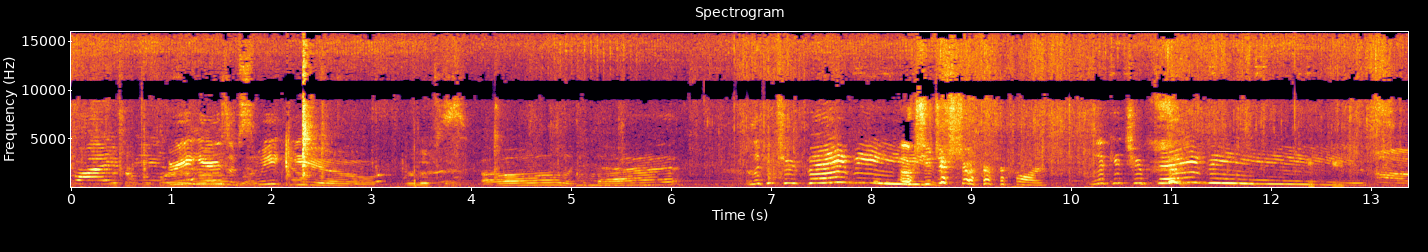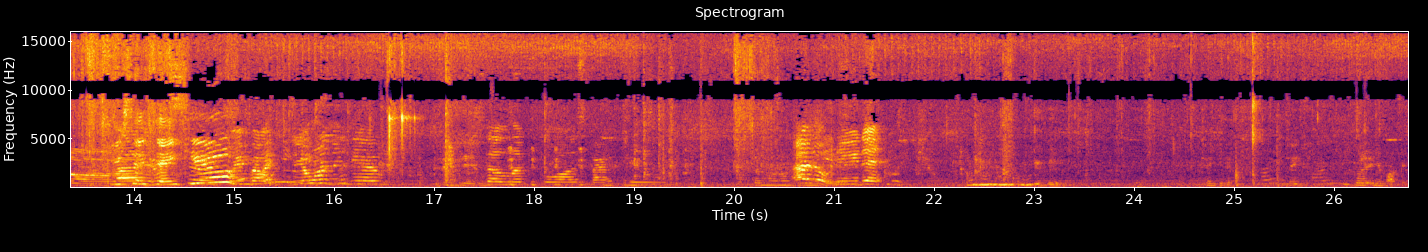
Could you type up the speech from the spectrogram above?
bought Look up before Three years of sweet you. Her lipstick. Oh, look at that. Look at your baby. Oh, she just showed her card. Look at your babies. you say thank you? Rainbow, do you want to give the lip gloss back to? I don't need it. Take it in. Take it. Put it in your pocket.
